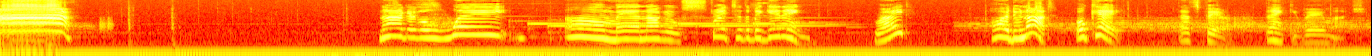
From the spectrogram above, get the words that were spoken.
Ah! Now I gotta go way... Oh man, now I gotta go straight to the beginning. Right? Oh, I do not. Okay. That's fair. Thank you very much.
